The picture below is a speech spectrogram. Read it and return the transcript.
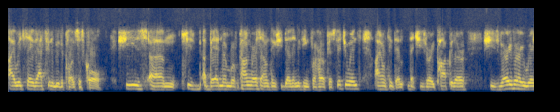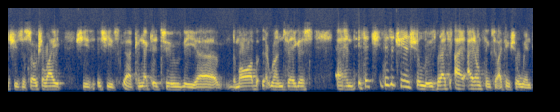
I would say that's going to be the closest call. She's um, she's a bad member of Congress. I don't think she does anything for her constituents. I don't think that, that she's very popular. She's very very rich. She's a socialite. She's she's uh, connected to the uh, the mob that runs Vegas, and it's a, there's a chance she'll lose, but I, I I don't think so. I think she'll win.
